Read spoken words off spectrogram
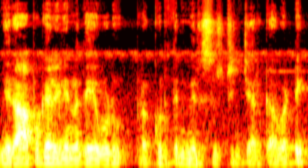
మీరు ఆపగలిగిన దేవుడు ప్రకృతిని మీరు సృష్టించారు కాబట్టి.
